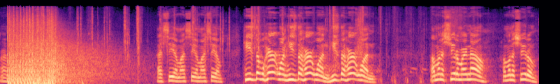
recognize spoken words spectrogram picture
Run. I see him, I see him, I see him. He's the hurt one, he's the hurt one, he's the hurt one. I'm gonna shoot him right now. I'm gonna shoot him.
